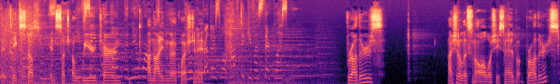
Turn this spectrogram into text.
that takes stuff in such a You weird turn, the new world. I'm not even gonna question it. brothers will have to give us their blessing. Brothers? I should have listened to all what she said, but brothers?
